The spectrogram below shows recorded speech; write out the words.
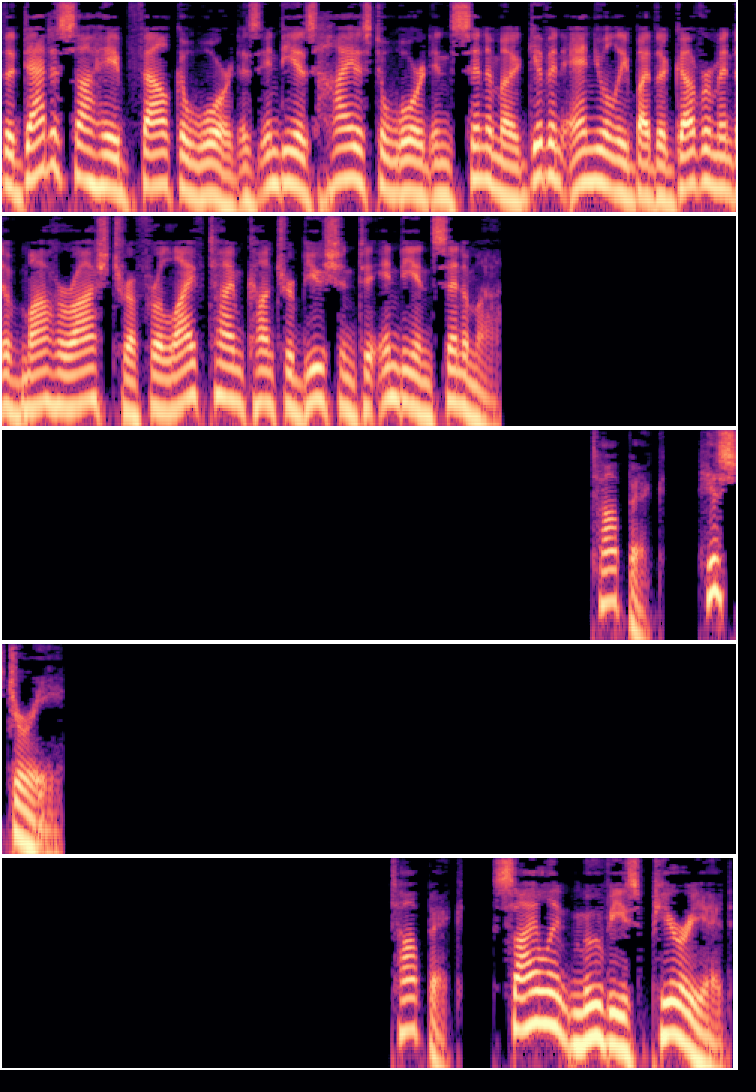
The Dadasaheb Phalke Award is India's highest award in cinema given annually by the Government of Maharashtra for lifetime contribution to Indian cinema. History Silent movies period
